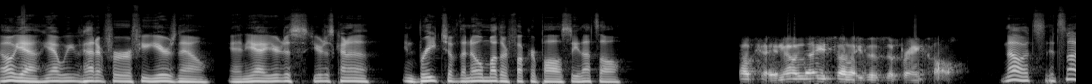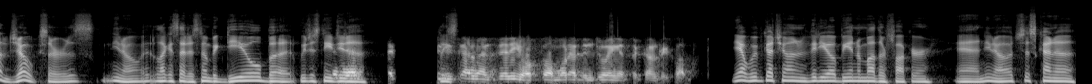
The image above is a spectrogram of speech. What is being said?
Oh yeah, yeah, we've had it for a few years now, and yeah, you're just you're just kind of in breach of the no motherfucker policy. That's all. okay. Now, now you sound like this is a prank call. No, it's it's not a joke, sir. It's you know, like I said, it's no big deal, but we just need you to. He's got on video film what I've been doing at the country club. Yeah, we've got you on video being a motherfucker, and you know, it's just kind of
